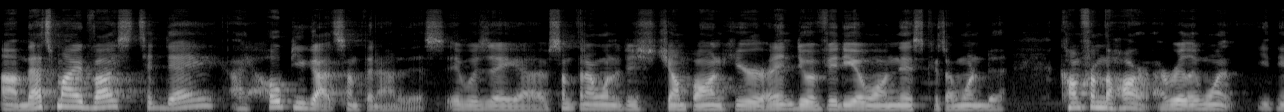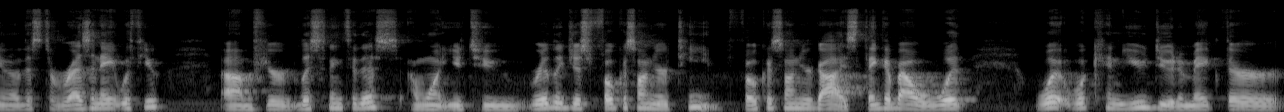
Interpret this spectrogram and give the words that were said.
um, that's my advice today. I hope you got something out of this. It was a uh, something I wanted to just jump on here. I didn't do a video on this because I wanted to come from the heart. I really want you know this to resonate with you. Um, if you're listening to this, I want you to really just focus on your team, focus on your guys. Think about what what what can you do to make their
